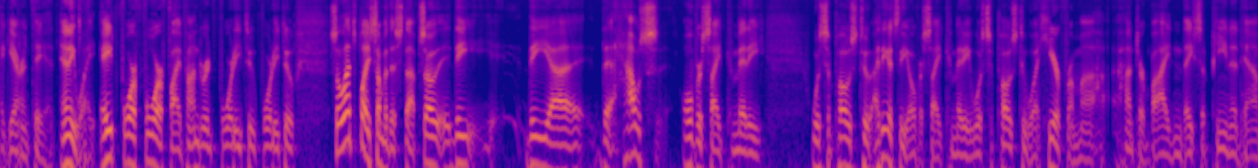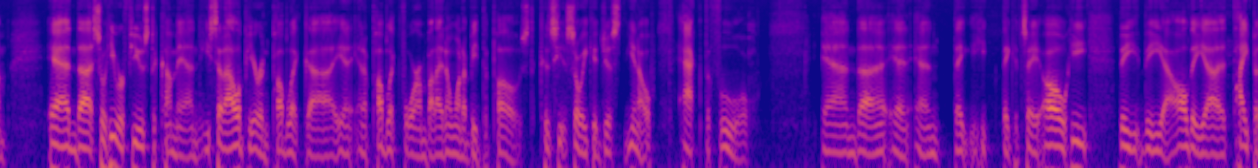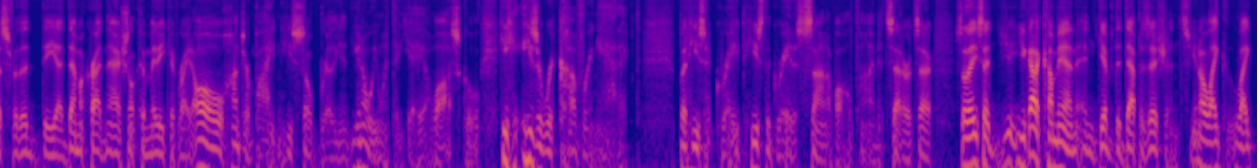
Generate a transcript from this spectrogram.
I guarantee it. Anyway, 844 500 4242. So let's play some of this stuff. So the the uh, the House Oversight Committee was supposed to, I think it's the Oversight Committee, was supposed to uh, hear from uh, Hunter Biden. They subpoenaed him. And uh, so he refused to come in. He said, "I'll appear in public uh, in, in, a public forum, but I don't want to be deposed because so he could just, you know, act the fool." and uh, and and they he, they could say, oh, he the the uh, all the uh, typists for the the uh, Democrat National Committee could write, oh, Hunter Biden, he's so brilliant. You know, he went to Yale Law School. He he's a recovering addict, but he's a great he's the greatest son of all time, et cetera, et cetera. So they said, you, got to come in and give the depositions. You know, like like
